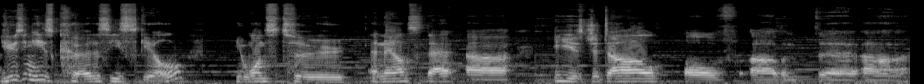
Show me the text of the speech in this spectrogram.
using his courtesy skill, he wants to announce that uh, he is Jadal of uh, the, the uh,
